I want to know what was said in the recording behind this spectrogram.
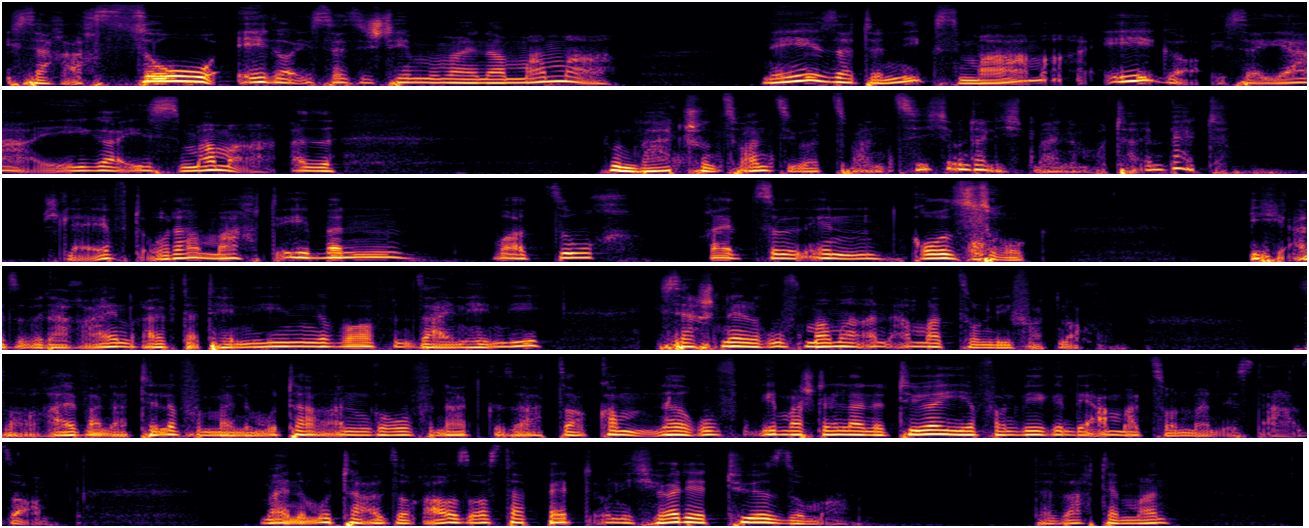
Ich sage, ach so, Egor. Ich sage, Sie stehen mit meiner Mama. Nee, sagt er, nix, Mama, Eger. Ich sage, ja, Eger ist Mama. Also, nun war es schon 20.20 Uhr 20 und da liegt meine Mutter im Bett. Schläft oder macht eben Wortsuchrätsel in Großdruck. Ich also wieder rein, Ralf das Handy hingeworfen, sein Handy. Ich sag schnell, ruf Mama an, Amazon liefert noch. So, Ralf an der Telefon meine Mutter angerufen, hat gesagt, so komm, ne, ruf, geh mal schnell an die Tür hier, von wegen der Amazon-Mann ist da. So. Meine Mutter also raus aus dem Bett und ich höre der Türsummer. Da sagt der Mann,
